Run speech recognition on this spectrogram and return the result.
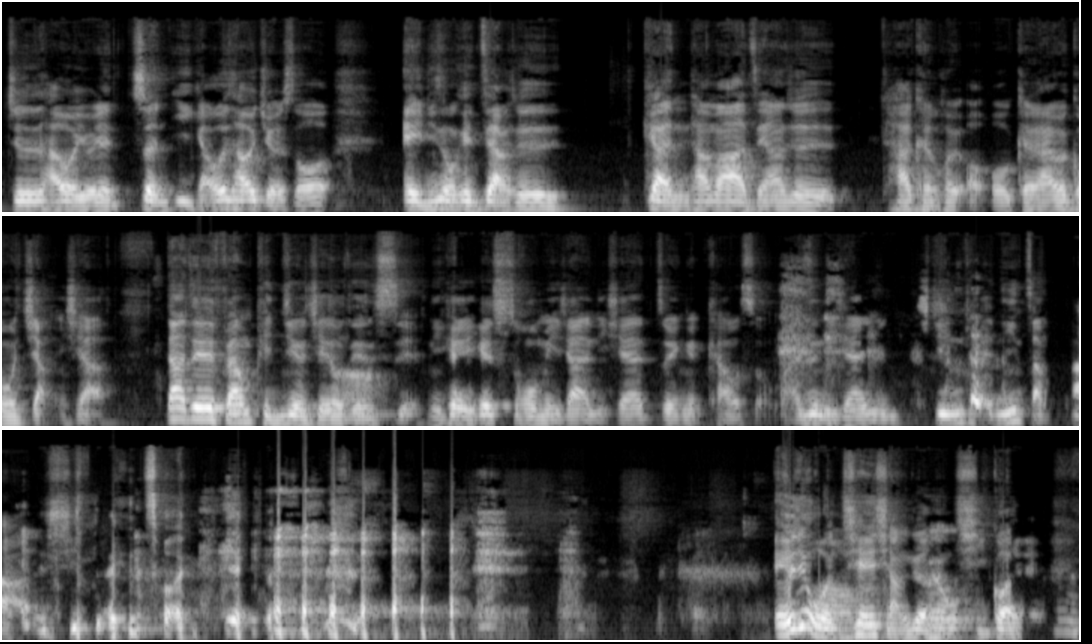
就是他会有点正义感，或者他会觉得说，哎、欸，你怎么可以这样？就是干他妈怎样？就是他可能会哦，我可能还会跟我讲一下。那这些非常平静的接受这件事，你可以可以说明一下，你现在最近很靠手，还是你现在已经心态已经长大了，心态转变了？而且我今天想一个很奇怪的，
